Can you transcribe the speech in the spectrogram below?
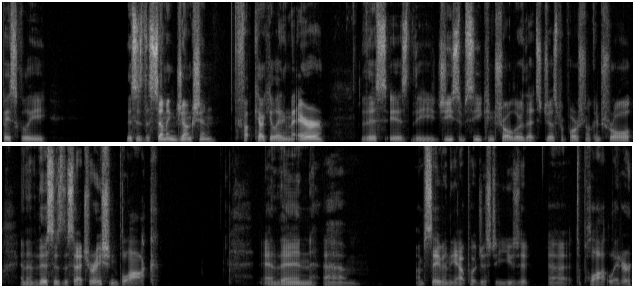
basically this is the summing junction calculating the error this is the G sub C controller that's just proportional control. And then this is the saturation block. And then um, I'm saving the output just to use it uh, to plot later.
